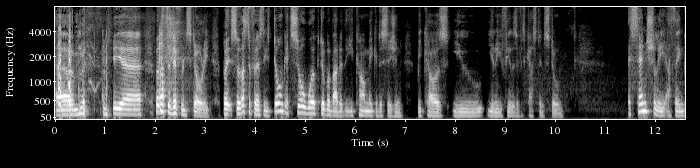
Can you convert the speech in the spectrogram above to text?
um, the, uh, but that's a different story. But so that's the first thing: is don't get so worked up about it that you can't make a decision because you you know you feel as if it's cast in stone. Essentially, I think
